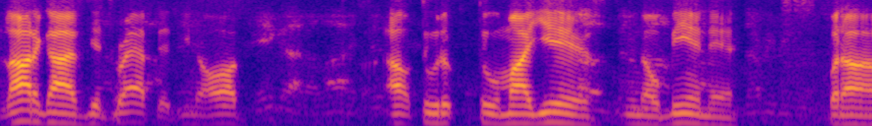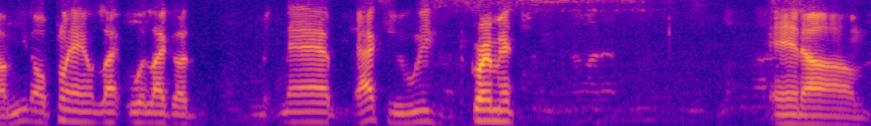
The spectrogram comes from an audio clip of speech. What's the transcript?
A lot of guys get drafted. You know, all out through the, through my years, you know, being there. But um, you know, playing like with like a McNabb, actually we scrimmage, and um,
